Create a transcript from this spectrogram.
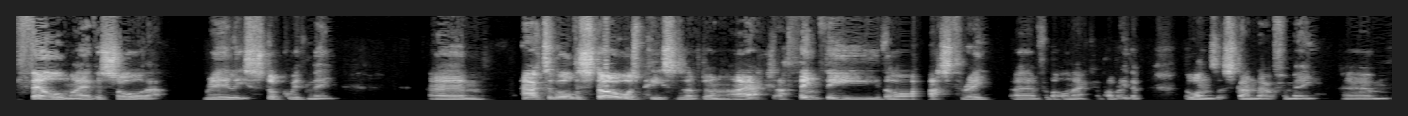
film I ever saw that really stuck with me. Um, out of all the Star Wars pieces I've done, I actually I think the the last three uh, for Bottleneck are probably the the ones that stand out for me. Um,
